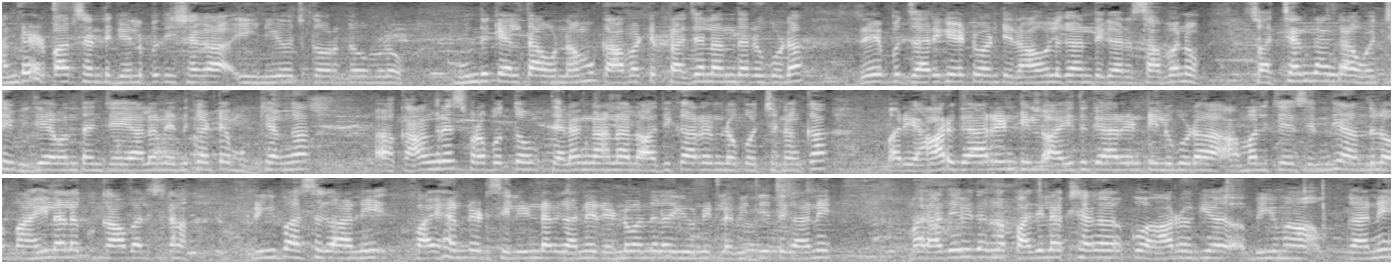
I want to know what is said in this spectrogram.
హండ్రెడ్ పర్సెంట్ గెలుపు దిశగా ఈ నియోజకవర్గంలో ముందుకెళ్తా ఉన్నాము. కాబట్టి ప్రజలందరూ కూడా రేపు జరిగేటువంటి రాహుల్ గాంధీ గారి సభను స్వచ్ఛందంగా వచ్చి విజయవంతం చేయాలని ఎందుకంటే ముఖ్యంగా కాంగ్రెస్ ప్రభుత్వం తెలంగాణలో అధికారంలోకి వచ్చినాక మరి ఆరు గ్యారంటీలు ఐదు గ్యారంటీలు కూడా అమలు చేసింది. అందులో మహిళలకు కావాల్సిన ఫ్రీ బస్సు కానీ ఫైవ్ హండ్రెడ్ సిలిండర్ కానీ రెండు వందల యూనిట్ల విద్యుత్ కానీ మరి అదేవిధంగా పది లక్షలకు ఆరోగ్య బీమా కానీ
